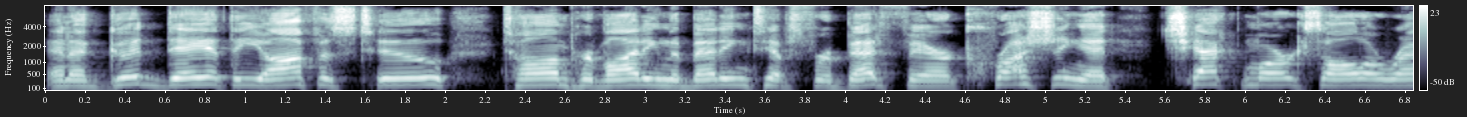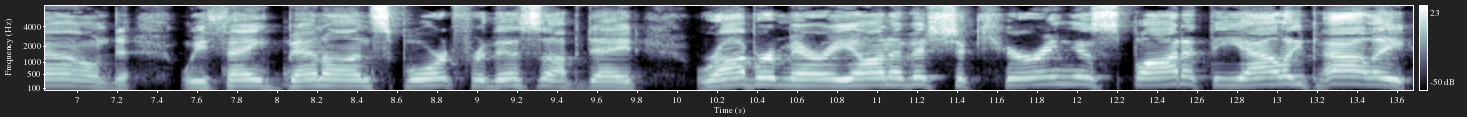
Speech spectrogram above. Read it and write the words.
and a good day at the office, too. Tom providing the betting tips for Betfair, crushing it, check marks all around. We thank Ben on Sport for this update. Robert Marijanovic securing his spot at the Ali Pally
